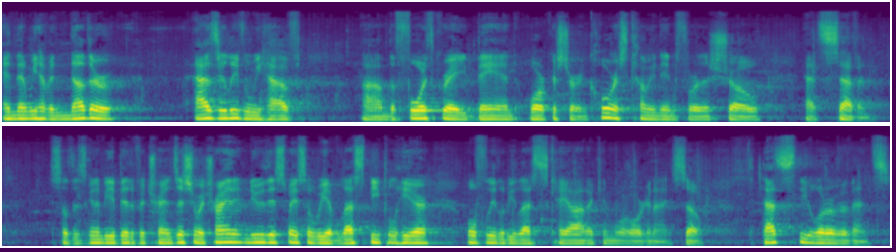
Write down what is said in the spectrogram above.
and then we have another, as they're leaving, we have um, the fourth grade band, orchestra, and chorus coming in for the show at 7. So there's going to be a bit of a transition. We're trying it new this way so we have less people here. Hopefully, it'll be less chaotic and more organized. So that's the order of events.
